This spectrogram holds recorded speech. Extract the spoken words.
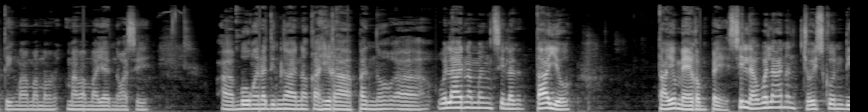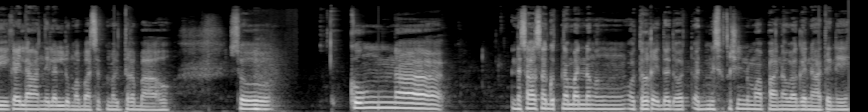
ating mamama- mamamayan, no? Kasi ah, bunga na din nga ng kahirapan, no? Ah, wala naman sila, tayo, tayo meron pa eh. Sila, wala nang choice kundi kailangan nila lumabas at magtrabaho. So, kung na nasasagot naman ng otoridad o administrasyon ng mga panawagan natin eh,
